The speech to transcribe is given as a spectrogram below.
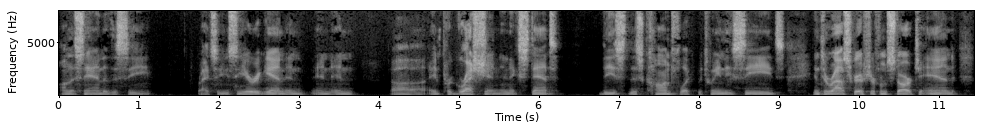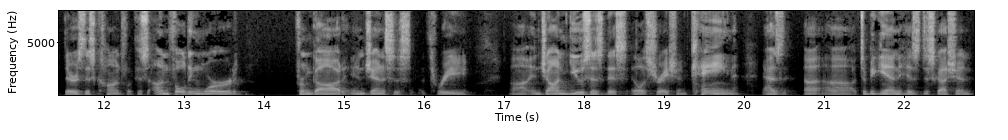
on the sand of the sea right? So you see here again in in in, uh, in progression, in extent, these this conflict between these seeds. And throughout Scripture, from start to end, there is this conflict, this unfolding word from God in Genesis three. Uh, and John uses this illustration, Cain, as uh, uh to begin his discussion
